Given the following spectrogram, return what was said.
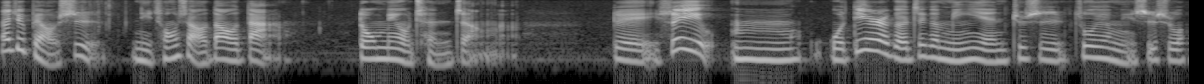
那就表示你从小到大都没有成长嘛。对，所以嗯，我第二个这个名言就是座右铭是说，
